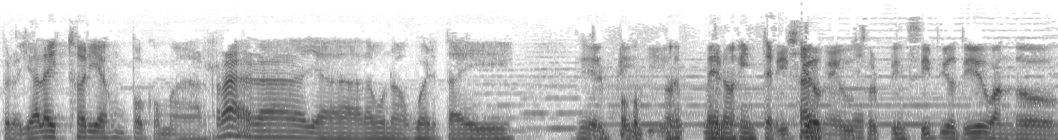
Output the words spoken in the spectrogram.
Pero ya la historia es un poco más rara, ya da una vuelta ahí. Sí, el un poco menos- el interesante. Me gustó el principio, tío, cuando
